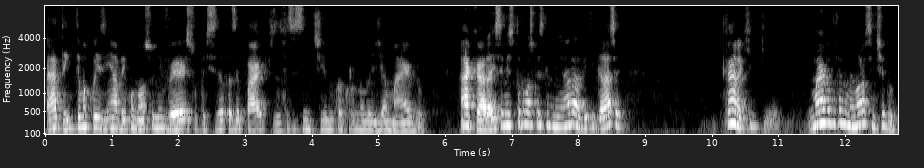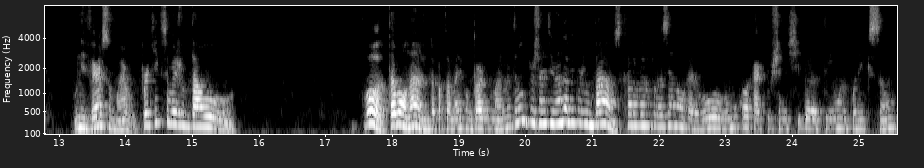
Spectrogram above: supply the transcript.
ah, tem que ter uma coisinha a ver com o nosso universo, precisa fazer parte, precisa fazer sentido com a cronologia Marvel. Ah, cara, aí você mistura umas coisas que não tem nada a ver, que graça. Cara, que, que... Marvel não faz o menor sentido. Universo Marvel. Por que, que você vai juntar o. Pô, tá bom, não, juntar o Capitão América com Thor e tudo mais, mas tem um personagem que tem nada a ver pra juntar. Os caras vão falar assim: ah, não, cara, vou, vamos colocar aqui o Shang-Chi pra ter uma conexão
